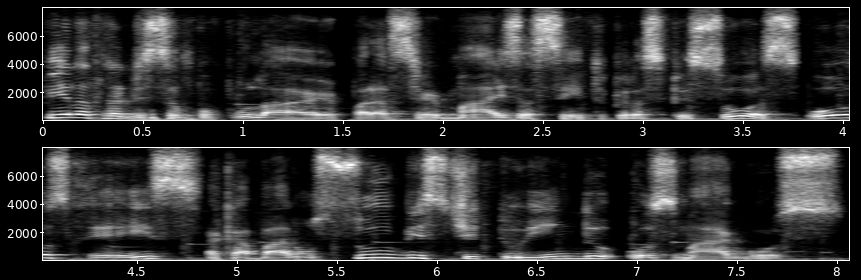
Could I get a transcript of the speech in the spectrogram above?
Pela tradição popular, para ser mais aceito pelas pessoas, os reis acabaram substituindo os magos.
